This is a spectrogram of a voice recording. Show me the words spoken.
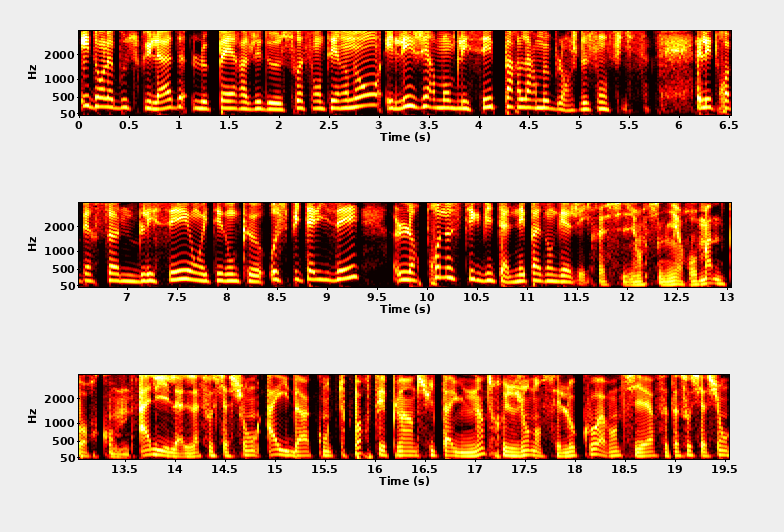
Et dans la bousculade, le père âgé de 61 ans est légèrement blessé par l'arme blanche de son fils. Les trois personnes blessées ont été donc euh, hospitalisées. Leur pronostic vital n'est pas engagé. Précision signée Roman Porcon. À Lille, l'association Aïda compte porter plainte suite à une intrusion dans ses locaux avant-hier. Cette association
